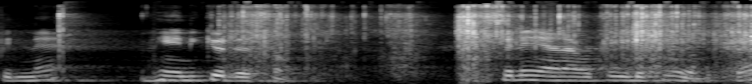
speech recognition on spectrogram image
പിന്നെ എനിക്കൊരു രസം. പിന്നെ ഞാൻ അവർക്ക് ഉടുപ്പ് മേടിച്ചേ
